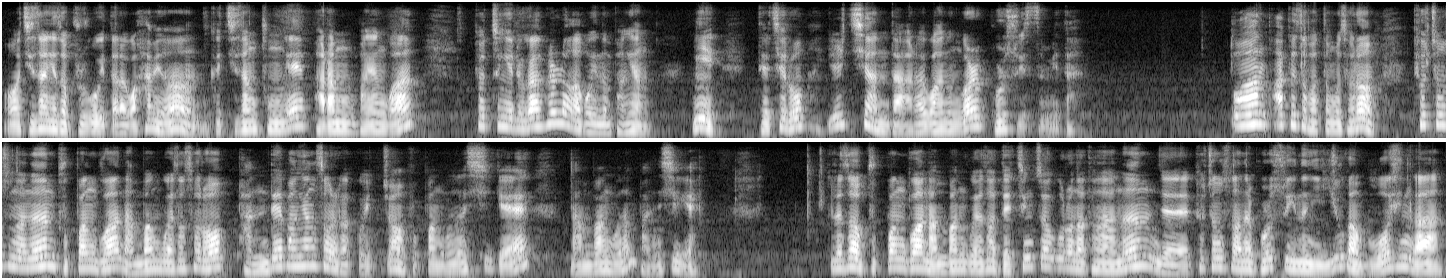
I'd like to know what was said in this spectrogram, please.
어, 지상에서 불고 있다라고 하면 그 지상풍의 바람 방향과 표층해류가 흘러가고 있는 방향이 대체로 일치한다라고 하는 걸 볼 수 있습니다. 또한 앞에서 봤던 것처럼 표층순환은 북반구와 남반구에서 서로 반대 방향성을 갖고 있죠. 북반구는 시계, 남반구는 반시계. 그래서 북반구와 남반구에서 대칭적으로 나타나는 이제 표층순환을 볼 수 있는 이유가 무엇인가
